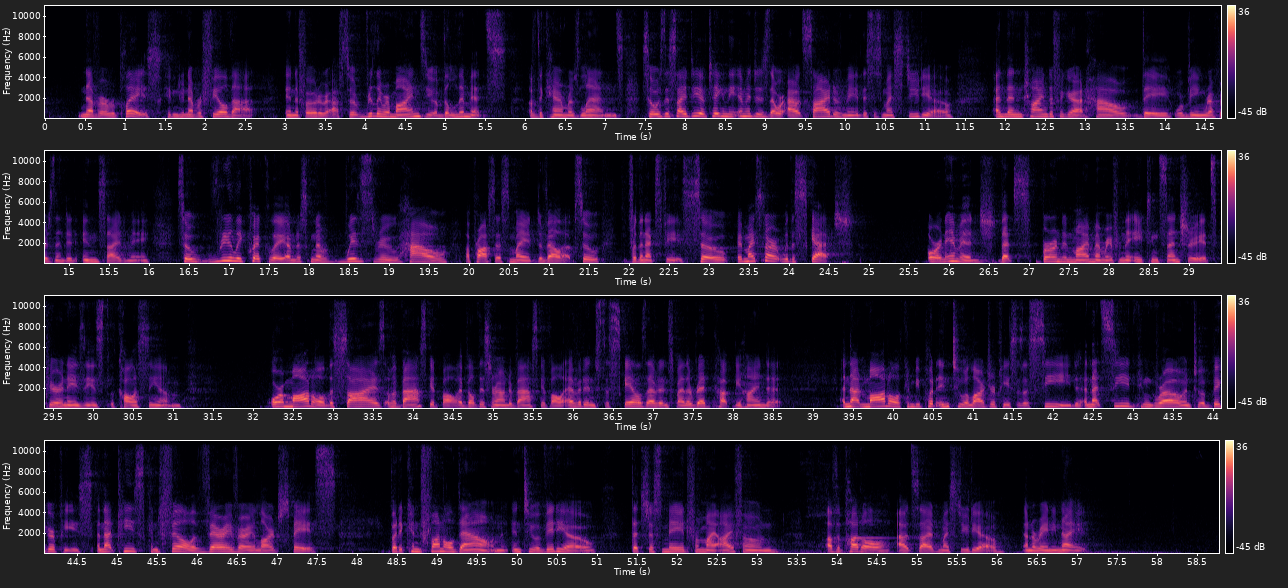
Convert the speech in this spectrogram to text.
never replace. Can you never feel that? In a photograph. So it really reminds you of the limits of the camera's lens. So it was this idea of taking the images that were outside of me, this is my studio, and then trying to figure out how they were being represented inside me. So, really quickly, I'm just going to whiz through how a process might develop. So, for the next piece. So, it might start with a sketch or an image that's burned in my memory from the 18th century. It's Piranesi's Colosseum. Or a model the size of a basketball. I built this around a basketball, evidence, the scale is evidenced by the red cup behind it. And that model can be put into a larger piece as a seed, and that seed can grow into a bigger piece, and that piece can fill a very, very large space. But it can funnel down into a video that's just made from my iPhone of the puddle outside my studio on a rainy night.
